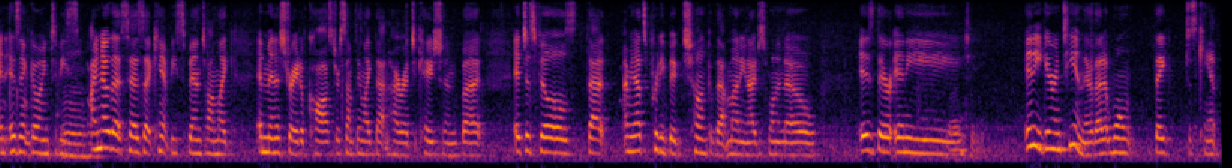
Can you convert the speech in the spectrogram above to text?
and isn't going to be, mm-hmm. I know that says that can't be spent on like administrative cost or something like that in higher education, but it just feels that, I mean, that's a pretty big chunk of that money and I just want to know, is there any, Guarantee. any guarantee in there that it won't, they just can't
